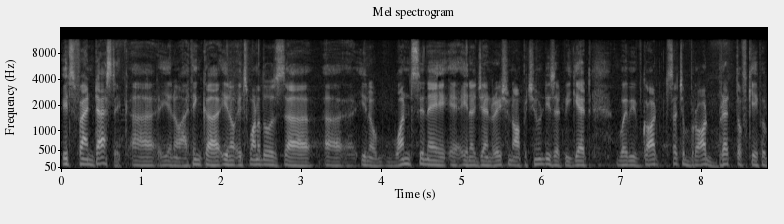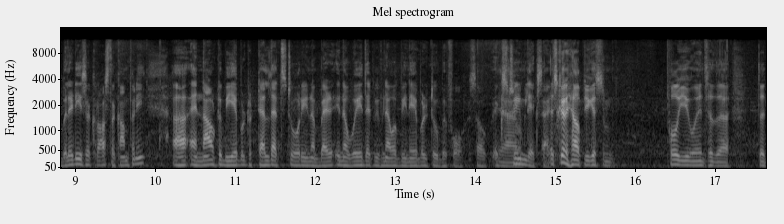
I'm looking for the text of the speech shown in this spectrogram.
It's fantastic. Uh, you know, I think uh, you know it's one of those uh, uh, you know once in a in a generation opportunities that we get where we've got such a broad breadth of capabilities across the company, uh, and now to be able to tell that story in a in a way that we've never been able to before. So extremely Yeah. excited. It's going to help you get some, pull you into the, the,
